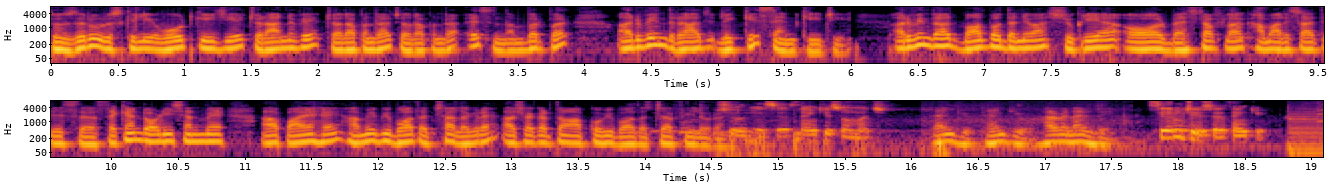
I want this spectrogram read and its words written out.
तो ज़रूर उसके लिए वोट कीजिए। चौरानवे चौदह पंद्रह चौदह पंद्रह इस नंबर पर अरविंद राज लिख के सेंड कीजिए। अरविंद राज बहुत बहुत धन्यवाद शुक्रिया और बेस्ट ऑफ़ लक हमारे साथ इस सेकेंड ऑडिशन में आप आए हैं। हमें भी बहुत अच्छा लग रहा है। आशा करता हूँ आपको भी बहुत अच्छा फील हो रहा है. Thank you so much. Thank you thank you have a nice day Same to you, sir. Thank you.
